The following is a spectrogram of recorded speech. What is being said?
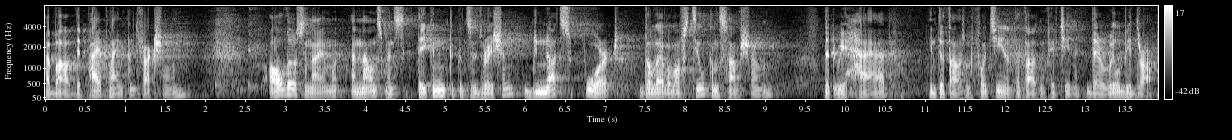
about the pipeline construction, all those announcements taken into consideration do not support the level of steel consumption that we had in 2014 and 2015. There will be a drop.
